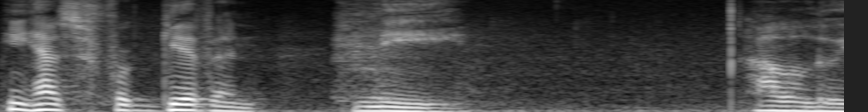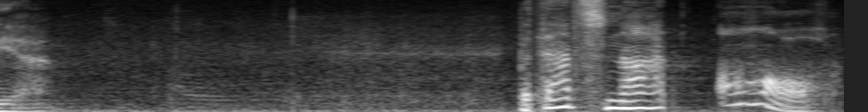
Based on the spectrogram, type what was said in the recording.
He has forgiven me. Hallelujah. But that's not all.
